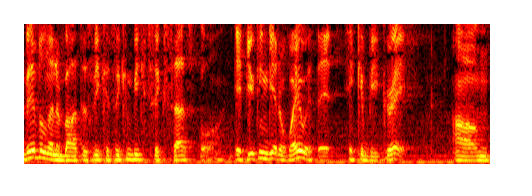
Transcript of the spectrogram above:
ambivalent about this because it can be successful. If you can get away with it, it could be great. Um,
